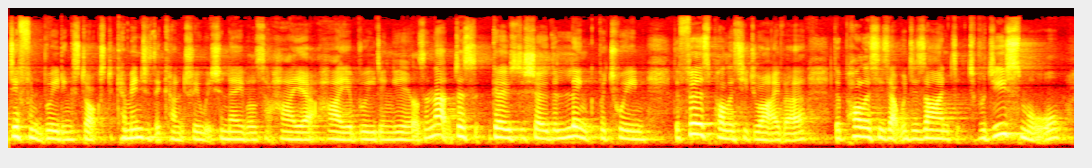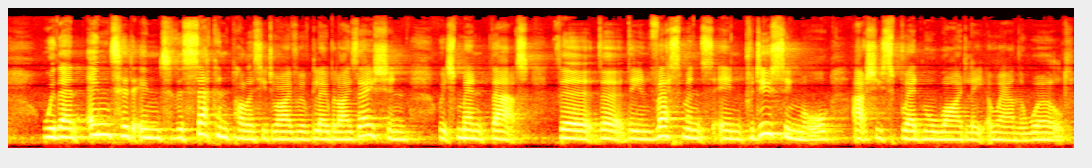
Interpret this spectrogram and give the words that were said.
different breeding stocks to come into the country, which enables higher, higher breeding yields. And that just goes to show the link between the first policy driver, the policies that were designed to produce more, were then entered into the second policy driver of globalization, which meant that the, the, the investments in producing more actually spread more widely around the world.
